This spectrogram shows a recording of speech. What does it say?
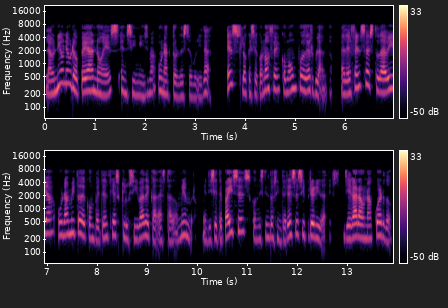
La Unión Europea no es, en sí misma, un actor de seguridad. Es lo que se conoce como un poder blando. La defensa es todavía un ámbito de competencia exclusiva de cada Estado miembro. 27 países con distintos intereses y prioridades. Llegar a un acuerdo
